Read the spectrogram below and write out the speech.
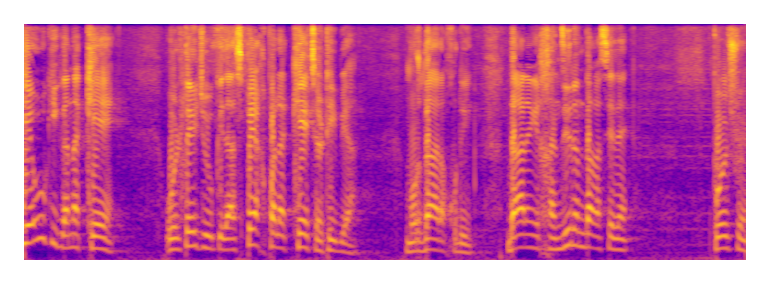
کیو کی کنه کې الټه جو کی دا سپې خپل کې چټي بیا مردار خوري دا رنګ خنزیر هم دغه څه ده پوه شو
